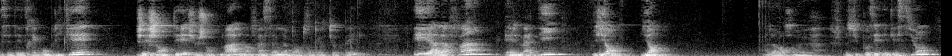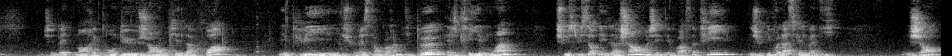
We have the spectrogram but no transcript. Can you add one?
c'était très compliqué. J'ai chanté, je chante mal, mais enfin ça ne l'a pas trop perturbée. Et à la fin, elle m'a dit Yan, Yan. Alors, euh, je me suis posé des questions. J'ai bêtement répondu Jean au pied de la croix. Et puis, je suis restée encore un petit peu. Elle criait moins. Je suis sortie de la chambre, j'ai été voir sa fille. Et je lui ai voilà ce qu'elle m'a dit. Jean,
